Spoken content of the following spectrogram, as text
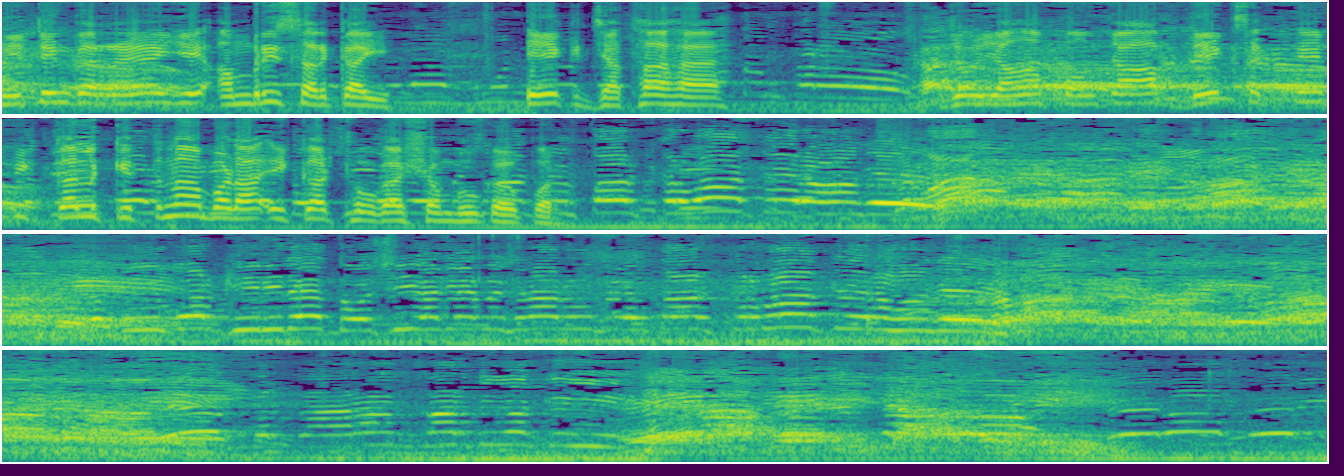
मीटिंग कर रहे हैं। ये अमृतसर का ही एक जथा है जो यहाँ पहुँचा। आप देख सकते हैं कि कल कितना बड़ा इकट्ठ होगा शंभू के ऊपर। गिरफ़्तार करवा के रहांगे लखीमपुर ਹੋਏਗੀ ਹੇਰਾ ਫੇਰੀ ਜਦ ਹੋਗੀ ਹੇਰਾ ਫੇਰੀ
